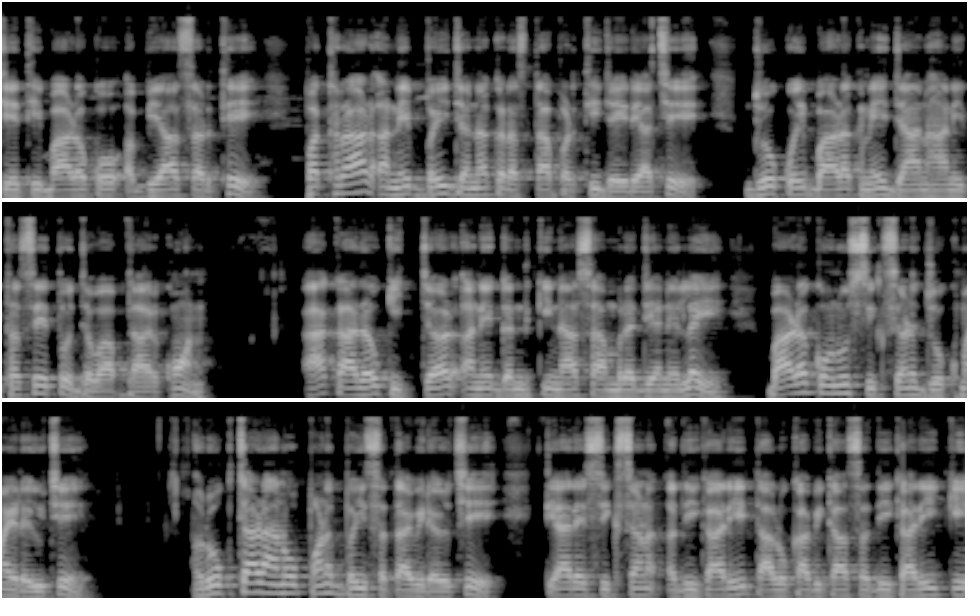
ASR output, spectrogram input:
જેથી બાળકો અભ્યાસ અર્થે પથરાળ અને ભયજનક રસ્તા પરથી જઈ રહ્યા છે. જો કોઈ બાળકને જાનહાનિ થશે તો જવાબદાર કોણ? આ કાદવ કિચડ અને ગંદકીના સામ્રાજ્યને લઈ બાળકોનું શિક્ષણ જોખમાઈ રહ્યું છે. રોગચાળાનો પણ ભય સતાવી રહ્યો છે ત્યારે શિક્ષણ અધિકારી, તાલુકા વિકાસ અધિકારી કે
